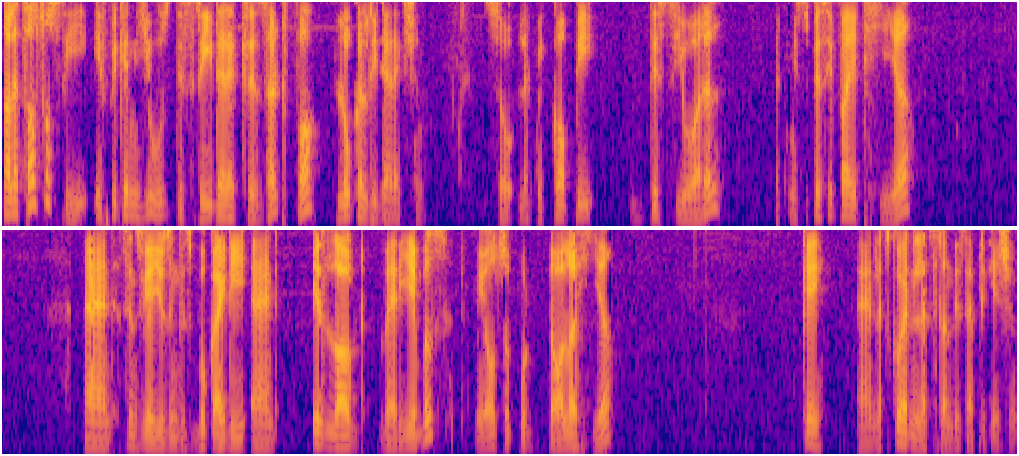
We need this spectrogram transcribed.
Now let's also see if we can use this redirect result for local redirection. So let me copy this URL. Let me specify it here. And since we are using this book ID and is logged variables, let me also put dollar here. Okay, and let's go ahead and let's run this application.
